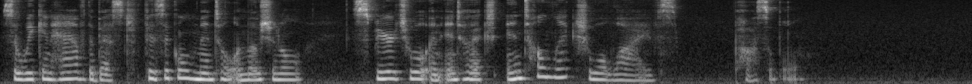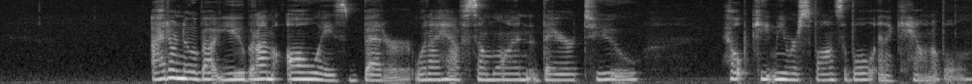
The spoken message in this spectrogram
so we can have the best physical, mental, emotional, spiritual, and intellectual lives possible. I don't know about you, but I'm always better when I have someone there to help keep me responsible and accountable.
